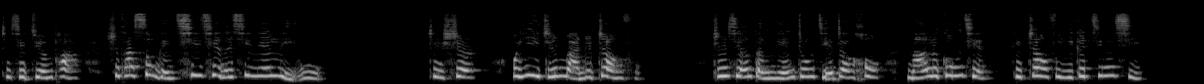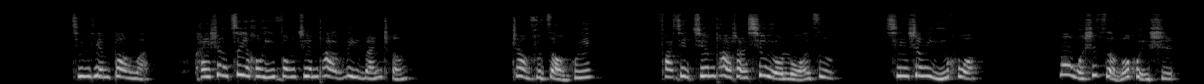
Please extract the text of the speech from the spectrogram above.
这些绢帕是他送给妻妾的新年礼物。这事儿我一直瞒着丈夫，只想等年终结账后拿了工钱，给丈夫一个惊喜。今天傍晚还剩最后一方绢帕未完成，丈夫早归，发现绢帕上绣有“罗”字，心生疑惑，问我是怎么回事。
